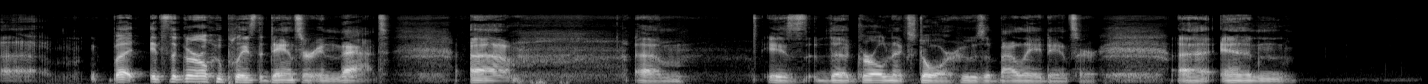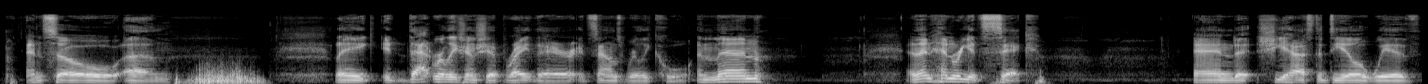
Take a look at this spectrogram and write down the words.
Uh, but it's the girl who plays the dancer in that. Um, um, is the girl next door who's a ballet dancer, uh, and and so um, like it, that relationship right there, it sounds really cool, and then and then Henry gets sick, and she has to deal with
